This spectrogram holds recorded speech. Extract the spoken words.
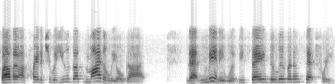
Father, I pray that you would use us mightily, O God, that many would be saved, delivered, and set free.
